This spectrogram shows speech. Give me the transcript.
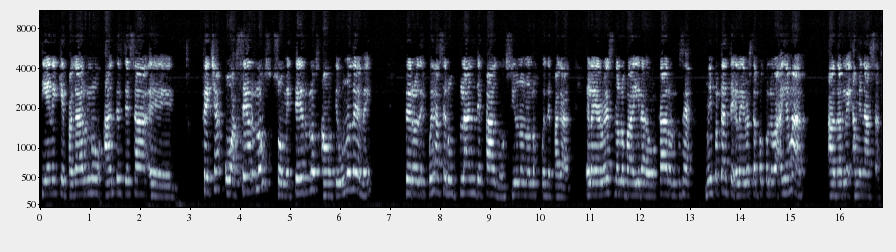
tiene que pagarlo antes de esa eh, fecha o hacerlos, someterlos, aunque uno debe, pero después hacer un plan de pago si uno no los puede pagar el IRS no lo va a ir a ahorcar, o, sea, muy importante, el IRS tampoco lo va a llamar a darle amenazas.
